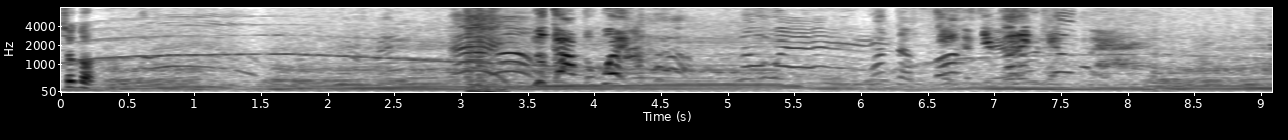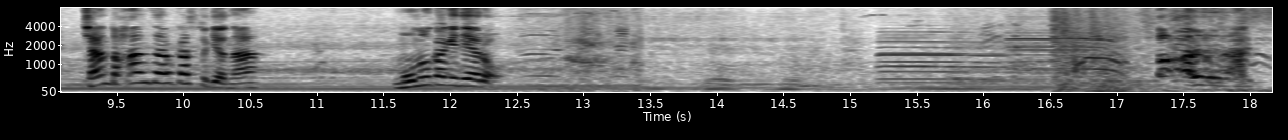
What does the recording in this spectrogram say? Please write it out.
ちょっと。ちゃんと犯罪を犯す時はな物陰でやろう。ああ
